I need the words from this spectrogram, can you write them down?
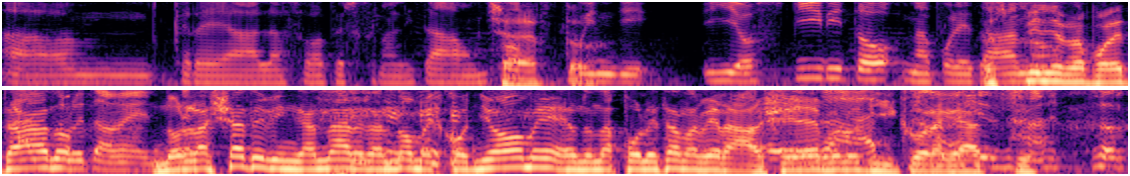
um, crea la sua personalità un Certo. po'. Quindi io spirito napoletano. Spirito napoletano. Assolutamente. Non lasciatevi ingannare dal nome e cognome, è una napoletana verace, eh, ve lo Esatto, dico ragazzi. Esatto.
